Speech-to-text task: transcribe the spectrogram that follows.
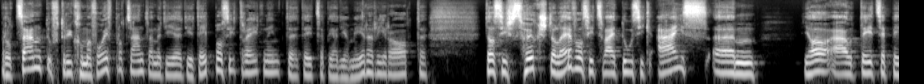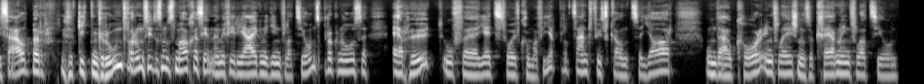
Prozent auf 3,5 Prozent, wenn man die, die Deposit Rate nimmt. Die DZB hat ja mehrere Raten. Das ist das höchste Level seit 2001. Ähm, ja, auch die EZB selber, gibt einen Grund, warum sie das muss machen. Sie hat nämlich ihre eigene Inflationsprognose erhöht auf äh, jetzt 5,4 Prozent fürs ganze Jahr und auch Core Inflation, also Kerninflation,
